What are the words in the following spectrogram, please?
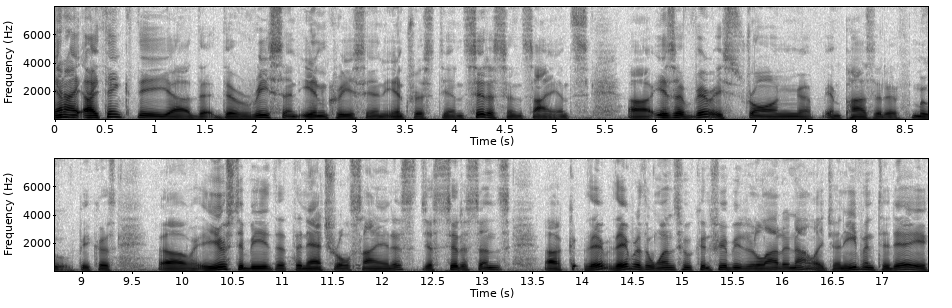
And I, I think the, uh, the, the recent increase in interest in citizen science uh, is a very strong uh, and positive move because uh, it used to be that the natural scientists, just citizens, uh, they, they were the ones who contributed a lot of knowledge. And even today,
